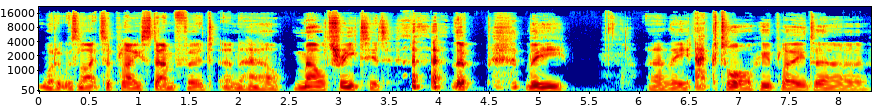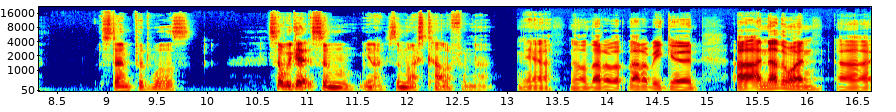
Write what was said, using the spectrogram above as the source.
what it was like to play Stamford and how maltreated the the uh, the actor who played uh, Stamford was. So we get some, you know, some nice colour from that. Yeah, no, that'll that'll be good. Uh, another one uh,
